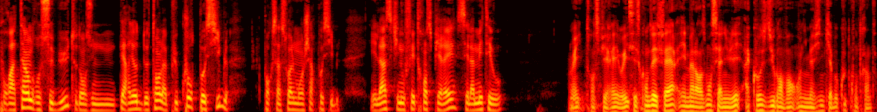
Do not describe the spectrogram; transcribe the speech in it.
pour atteindre ce but dans une période de temps la plus courte possible pour que ça soit le moins cher possible. Et là, ce qui nous fait transpirer, c'est la météo. Oui, transpirer, oui, c'est ce qu'on devait faire et malheureusement c'est annulé à cause du grand vent. On imagine qu'il y a beaucoup de contraintes.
